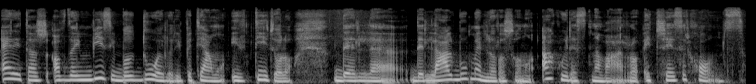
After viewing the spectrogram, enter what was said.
Heritage of the Invisible 2, lo ripetiamo il titolo del, dell'album e loro sono Aquiles Navarro e Cesar Holmes.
